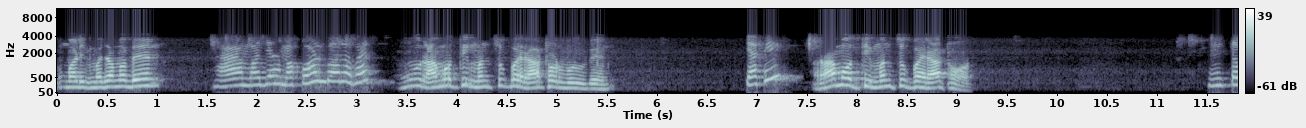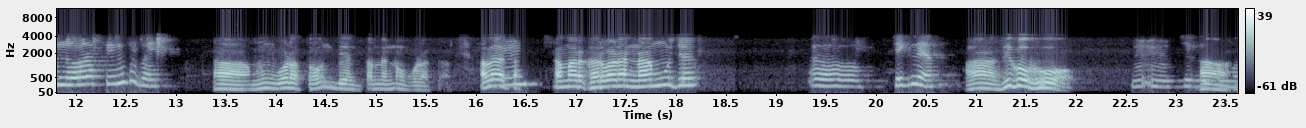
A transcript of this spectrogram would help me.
મારી મજામાં બેન? હા મજામાં. કોણ બોલો ભાઈ? હું રામોદથી મનસુખભાઈ રાઠોડ બોલું બેન. ક્યાંથી? રામોદથી મનસુખભાઈ રાઠોડ. હું તમને ઓળખતી નથી ભાઈ? હા હું ઓળખતો હોઉં બેન તમે ન ઓળખતા. હવે તમારા ઘરવાળાનું નામ શું છે? અ, હા જીગો ભુવો. હા.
